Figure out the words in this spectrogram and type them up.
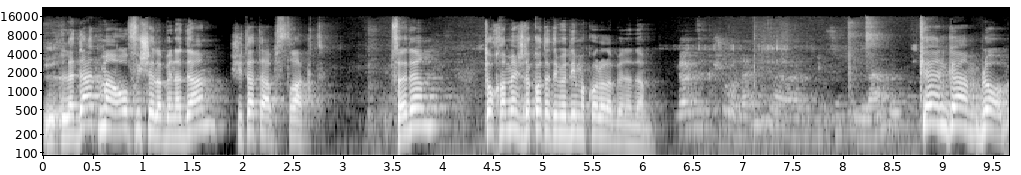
לדעת מה האופי של הבן אדם, שיטת האבסטרקט. בסדר? תוך חמש דקות אתם יודעים הכל על הבן אדם. כן, גם, לא,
